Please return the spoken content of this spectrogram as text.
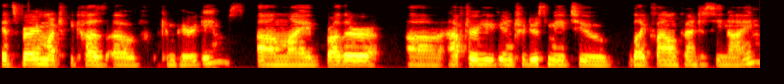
It's very much because of computer games. Um, my brother uh, after he introduced me to like Final Fantasy IX,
